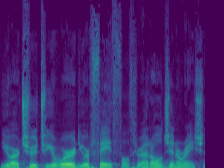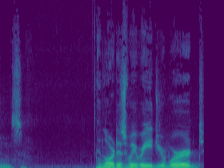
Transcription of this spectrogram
You are true to your word. You are faithful throughout all generations. And Lord, as we read your word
